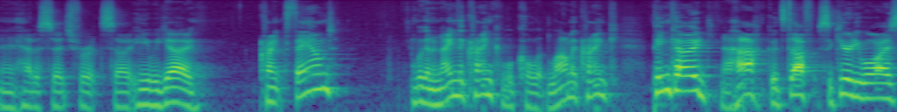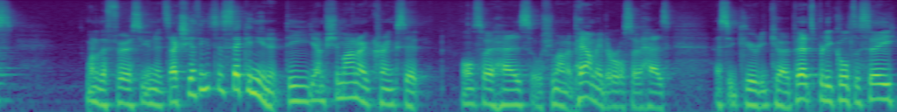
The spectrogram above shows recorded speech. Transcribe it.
and how to search for it. So here we go. Crank found. We're going to name the crank. We'll call it Llama Crank. Pin code. Aha, good stuff. Security wise, one of the first units. Actually, I think it's the second unit. The um, Shimano crankset also has, or Shimano Power Meter also has a security code. But that's pretty cool to see.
